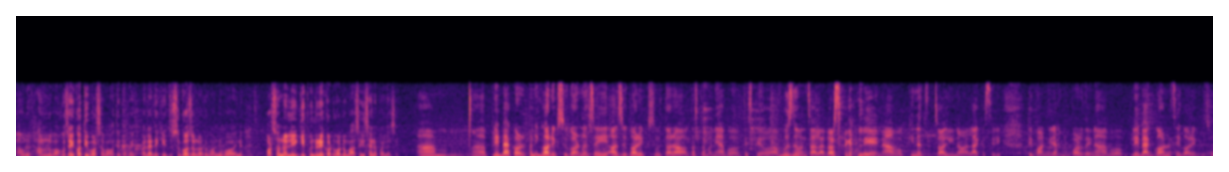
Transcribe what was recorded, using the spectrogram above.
गाउनु थाल्नु भएको चाहिँ कति वर्ष भएको थियो तपाईँ? पहिलादेखि जस्तो गजलहरू भन्नुभयो होइन। पर्सनली गीत पनि रेकर्ड गर्नु भएको छ कि छैन पहिला चाहिँ? प्लेब्याकहरू पनि गरेको छु गर्न चाहिँ हजुर गरेको छु तर कस्तो भने अब त्यस्तै हो। अब बुझ्नुहुन्छ होला दर्शकहरूले होइन अब किन चलिन होला कसरी त्यो भनिराख्नु पर्दैन। अब प्लेब्याक गर्नु चाहिँ गरेको छु।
